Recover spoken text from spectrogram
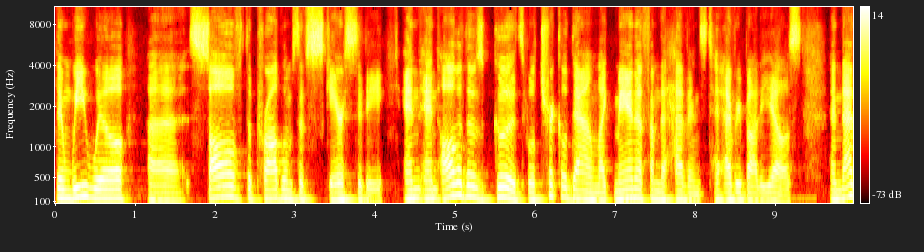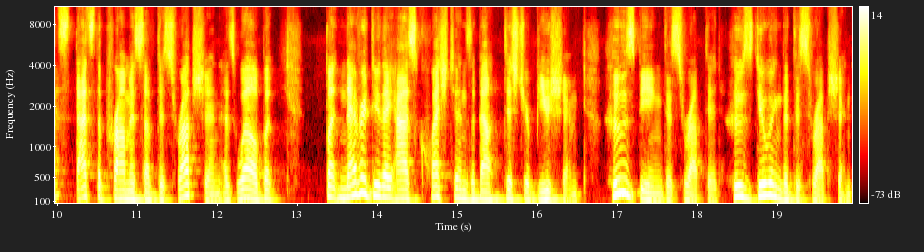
then we will uh, solve the problems of scarcity. And and all of those goods will trickle down like manna from the heavens to everybody else. And that's that's the promise of disruption as well. But but never do they ask questions about distribution. Who's being disrupted? Who's doing the disruption?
